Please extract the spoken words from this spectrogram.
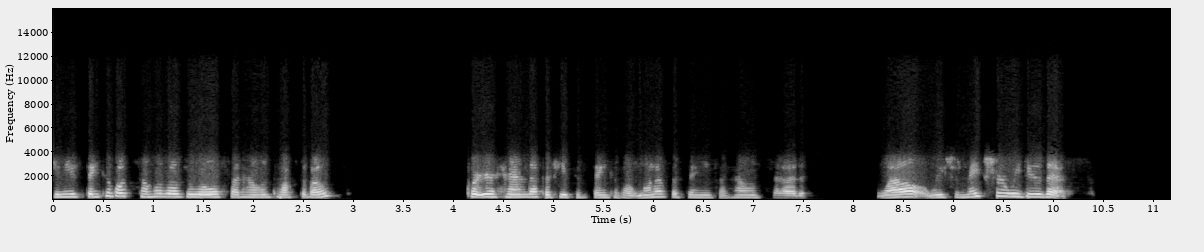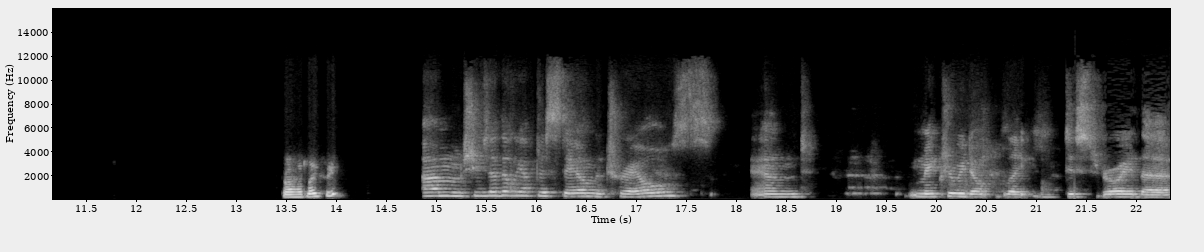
Can you think about some of those rules that Helen talked about? Put your hand up if you can think about one of the things that Helen said, well, we should make sure we do this. Go ahead, Lacey. Um, she said that we have to stay on the trails and make sure we don't like destroy the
